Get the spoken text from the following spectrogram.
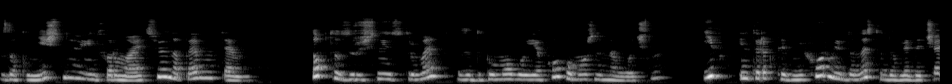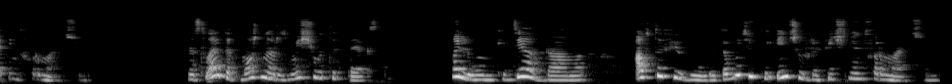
з лаконічною інформацією на певну тему, тобто зручний інструмент, за допомогою якого можна наочно і в інтерактивній формі донести до глядача інформацію. На слайдах можна розміщувати текст, малюнки, діаграми, автофігури та будь-яку іншу графічну інформацію.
